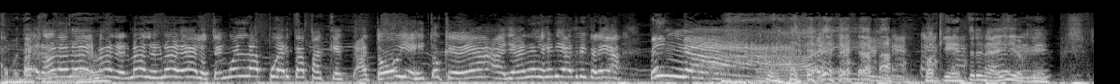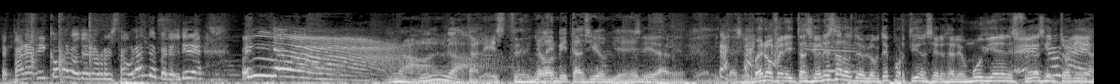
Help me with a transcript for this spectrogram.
cómo es de no, no, no, cruel, hermano, hermano, hermano, lo tengo en la puerta para que a todo viejito que vea allá en el geriátrico le diga, ¡venga! ¿Para que entren ahí o qué? Se para así como los de los restaurantes, pero él dice, ¡venga! Venga. Tal este, señor. La invitación, bien. Sí, la, la invitación. Bueno, felicitaciones a los de Blog Deportivo, en serio, salió muy bien el estudio de sintonía.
